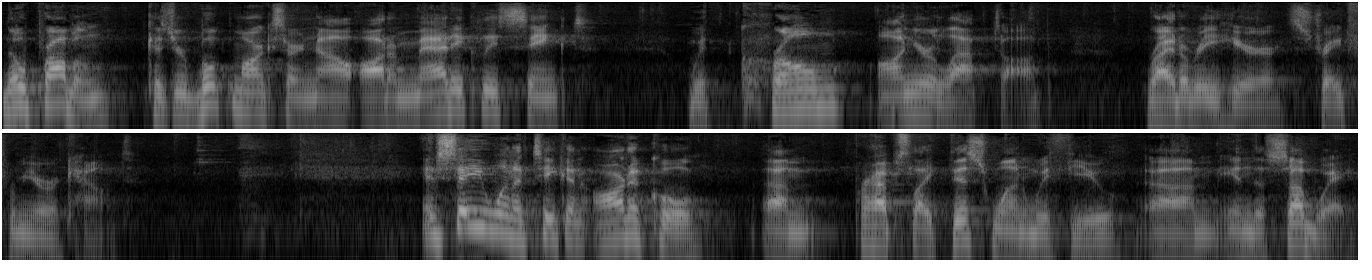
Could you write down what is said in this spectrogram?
No problem, because your bookmarks are now automatically synced with Chrome on your laptop, right over here, straight from your account. And say you want to take an article, um, perhaps like this one with you, um, in the subway.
